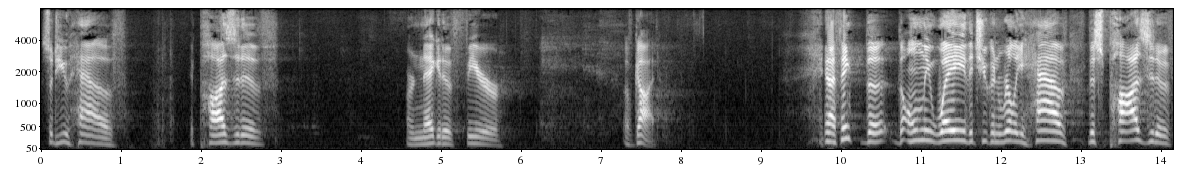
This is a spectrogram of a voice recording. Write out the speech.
So, do you have a positive or negative fear of God? And I think the, the only way that you can really have this positive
